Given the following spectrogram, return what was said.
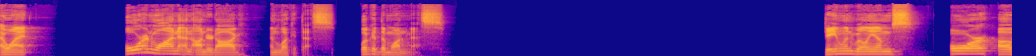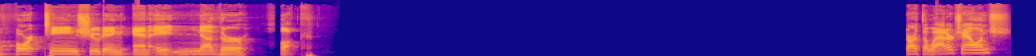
I went four and one an underdog and look at this. Look at the one miss. Jalen williams four of 14 shooting and another hook. Start the ladder challenge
